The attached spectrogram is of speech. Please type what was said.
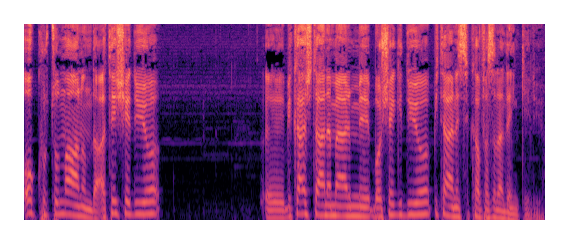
O kurtulma anında ateş ediyor. Ee, birkaç tane mermi boşa gidiyor. Bir tanesi kafasına denk geliyor.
